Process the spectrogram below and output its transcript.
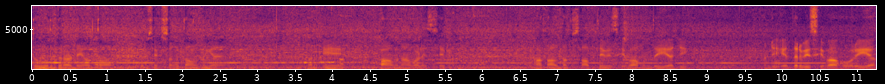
ਦੂਰ ਦਰਾਡਿਆਂ ਤੋਂ ਸਿੱਖ ਸੰਗਤਾਂ ਆਉਂਦੀਆਂ ਆ। ਪਰ ਇਹ ਭਾਵਨਾ ਵਾਲੇ ਸਿੱਖ ਅਕਾਲ ਤਖਤ ਸਾਹਿਬ ਤੇ ਵੀ ਸੇਵਾ ਹੁੰਦੀ ਆ ਜੀ। ਹਾਂਜੀ, ਇੱਧਰ ਵੀ ਸੇਵਾ ਹੋ ਰਹੀ ਆ।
